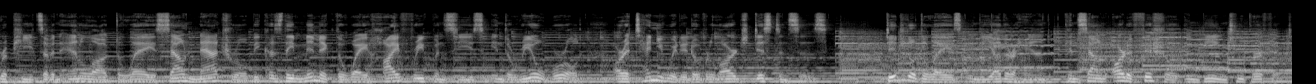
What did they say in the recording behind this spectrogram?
repeats of an analog delay sound natural because they mimic the way high frequencies in the real world are attenuated over large distances. Digital delays, on the other hand, can sound artificial in being too perfect.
